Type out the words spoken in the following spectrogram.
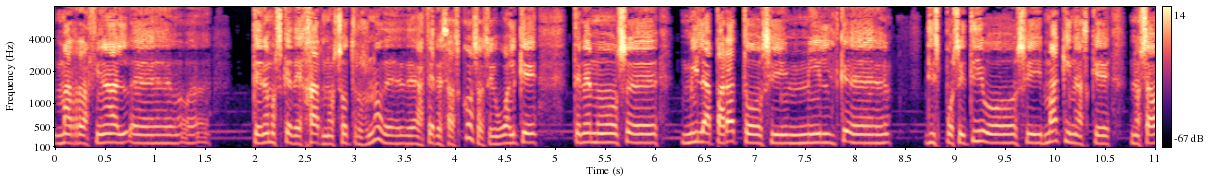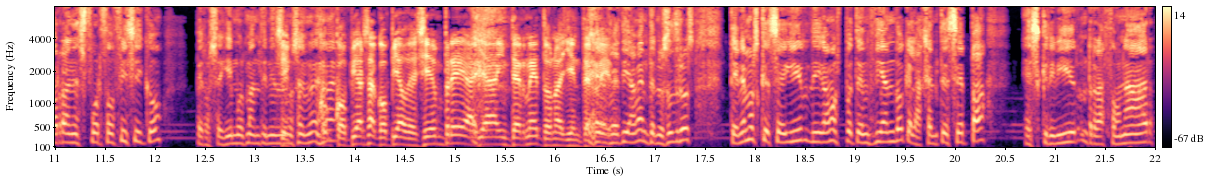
más racional tenemos que dejar nosotros ¿no? de, hacer esas cosas. Igual que tenemos eh, mil aparatos y mil eh, dispositivos y máquinas que nos ahorran esfuerzo físico, pero seguimos manteniéndonos en... Copiar se ha copiado de siempre, haya internet o no haya internet. Efectivamente, nosotros tenemos que seguir, digamos, potenciando que la gente sepa escribir, razonar,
